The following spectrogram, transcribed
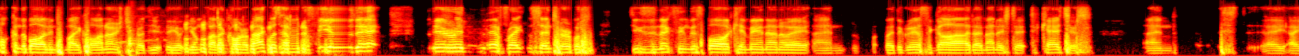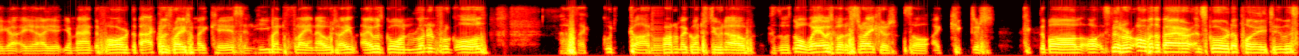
pucking the ball into my corner. And sure, the, the young fella cornerback was having a field day, clear in left, right, and centre. But Jesus, the next thing this ball came in anyway, and by the grace of God, I managed to, to catch it. And I, I, I, I, your man, the forward, the back was right on my case, and he went flying out. I, I was going running for goal. And I was like, good God, what am I going to do now? Because there was no way I was going to strike it. So I kicked it kicked the ball sliotar over the bar and scored a point. It was.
